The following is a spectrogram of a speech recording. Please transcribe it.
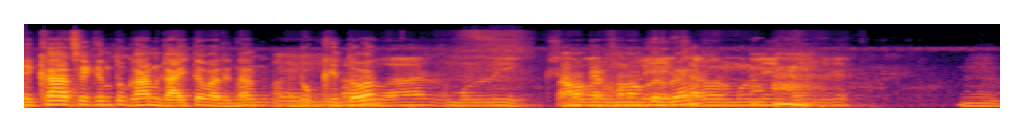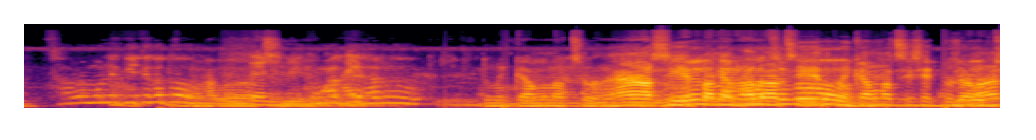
লেখা আছে কিন্তু গান গাইতে পারি না দুঃখিত। আমাকে ক্ষমা করবেন। তুমি কেমন আছো? হ্যাঁ আসিফ আমি ভালো আছি তুই কেমন আছিস একটু জানাস?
